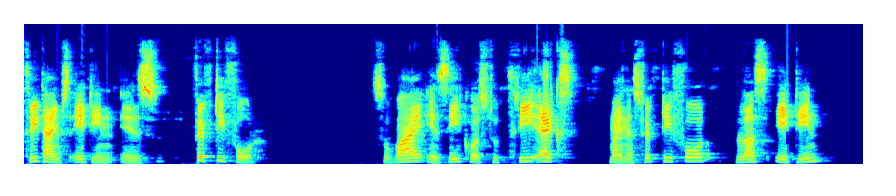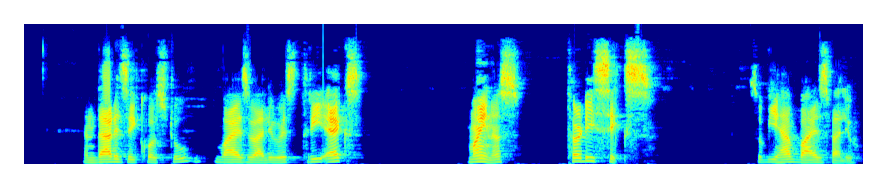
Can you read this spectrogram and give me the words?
3 times 18 is 54 so y is equals to 3x minus 54 plus 18 and that is equals to y's value is 3x minus 36 so we have y's value.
